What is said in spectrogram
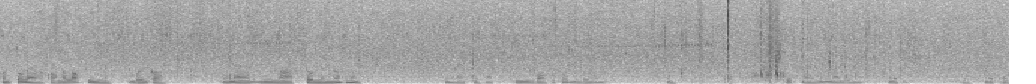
หลังจากฝนตกแล้วก็มาล็อกที่นี่เบิ่งก่อนนั่นน่ะมีหมาตัวหนึงเนาะพี่น้องนี่แหละตัวครับที่บอกทุกคนเบิ่งเนาะนี่เก็บมามันมาเบิ่งเน็ตเน็ตทัน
